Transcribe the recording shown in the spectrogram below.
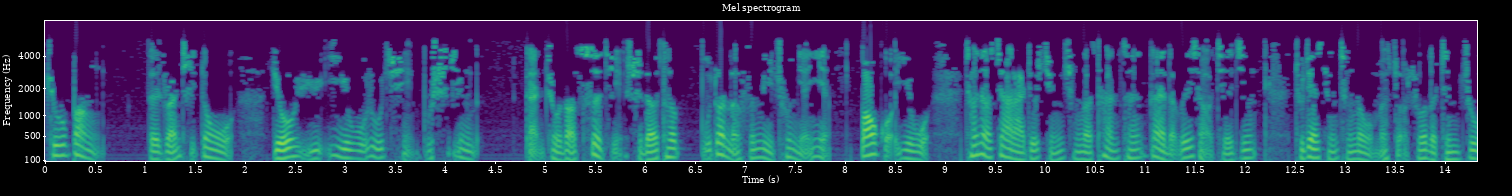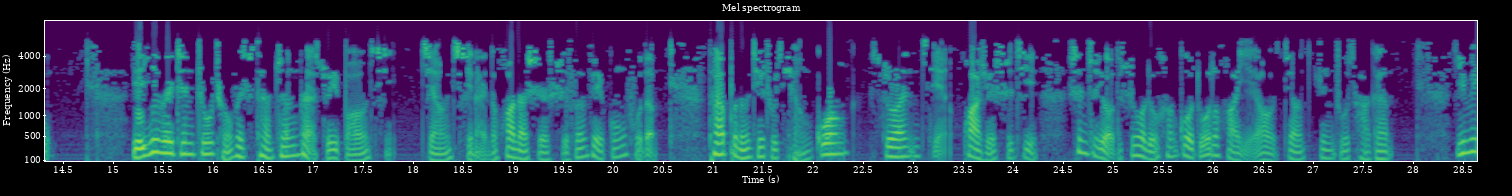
珠蚌的软体动物，由于异物入侵不适应的。感受到刺激，使得它不断的分泌出粘液，包裹异物，长久下来就形成了碳酸钙的微小结晶，逐渐形成了我们所说的珍珠。也因为珍珠成分是碳酸钙，所以保养起讲起来的话呢是十分费功夫的。它不能接触强光、酸碱、化学试剂，甚至有的时候流汗过多的话，也要将珍珠擦干。因为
